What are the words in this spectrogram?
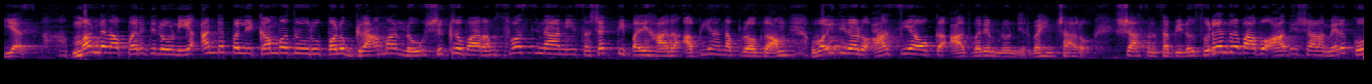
ఎస్ మండల పరిధిలోని అండెపల్లి కంబదూరు పలు గ్రామాల్లో శుక్రవారం స్వస్తినాని సశక్తి పరిహార అభియాన ప్రోగ్రాం వైద్యురాలు ఆసియా ఒక్క ఆధ్వర్యంలో నిర్వహించారు. శాసనసభ్యులు సురేంద్రబాబు ఆదేశాల మేరకు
